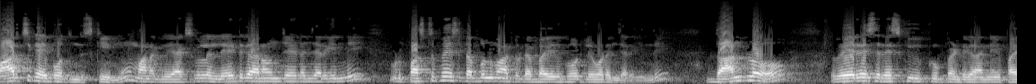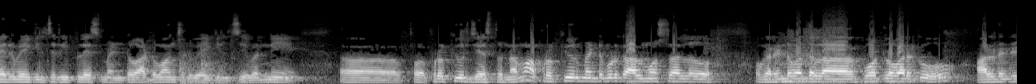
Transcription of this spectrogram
మార్చికి అయిపోతుంది స్కీము. మనకు యాక్చువల్గా లేట్గా అనౌన్స్ చేయడం జరిగింది. ఇప్పుడు ఫస్ట్ ఫేజ్ డబ్బులు మాకు డెబ్బై ఐదు కోట్లు ఇవ్వడం జరిగింది. దాంట్లో వేరియస్ రెస్క్యూ ఎక్విప్మెంట్ కానీ fire vehicles replacement advanced vehicles ఇవన్నీ ప్రొక్యూర్ చేస్తున్నాము. ఆ ప్రొక్యూర్మెంట్ కూడా ఆల్మోస్ట్ వాళ్ళు ఒక రెండు వందల కోట్ల వరకు ఆల్రెడీ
